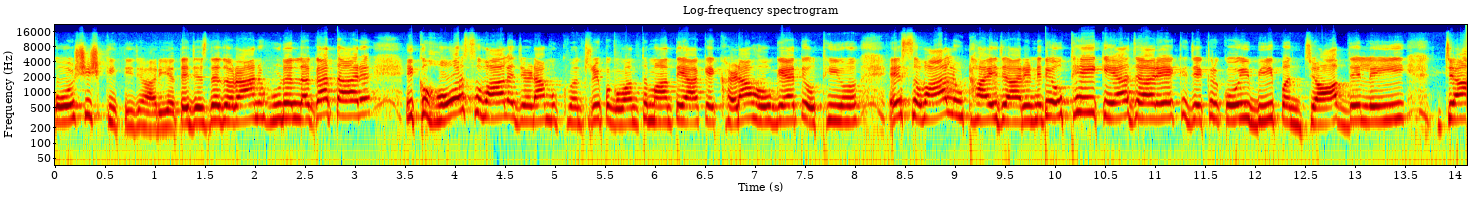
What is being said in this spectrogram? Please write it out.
ਕੋਸ਼ਿਸ਼ ਕੀਤੀ ਜਾ ਰਹੀ ਹੈ। ਤੇ ਜਿਸ ਦੇ ਦੌਰਾਨ ਹੁਣ ਲਗਾਤਾਰ ਇੱਕ ਹੋਰ ਸਵਾਲ ਜਿਹੜਾ ਮੁੱਖ ਮੰਤਰੀ ਭਗਵੰਤ ਮਾਨ ਤੇ ਆ ਕੇ ਖੜਾ ਹੋ ਗਿਆ ਤੇ ਉੱਥੇ ਇਹ ਸਵਾਲ ਉਠਾਏ ਜਾ ਰਹੇ ਨੇ ਤੇ ਉੱਥੇ ਹੀ ਕਿਹਾ ਜਾ ਰਿਹਾ ਕਿ ਜੇਕਰ ਕੋਈ ਵੀ ਪੰਜਾਬ ਦੇ ਲਈ ਜਾਂ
